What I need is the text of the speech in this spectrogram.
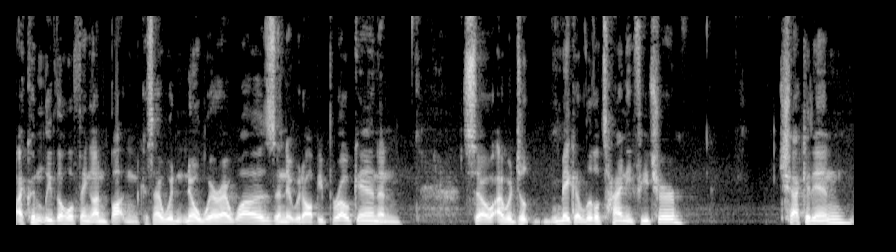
I couldn't leave the whole thing unbuttoned because I wouldn't know where I was and it would all be broken. And so I would make a little tiny feature, check it in,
